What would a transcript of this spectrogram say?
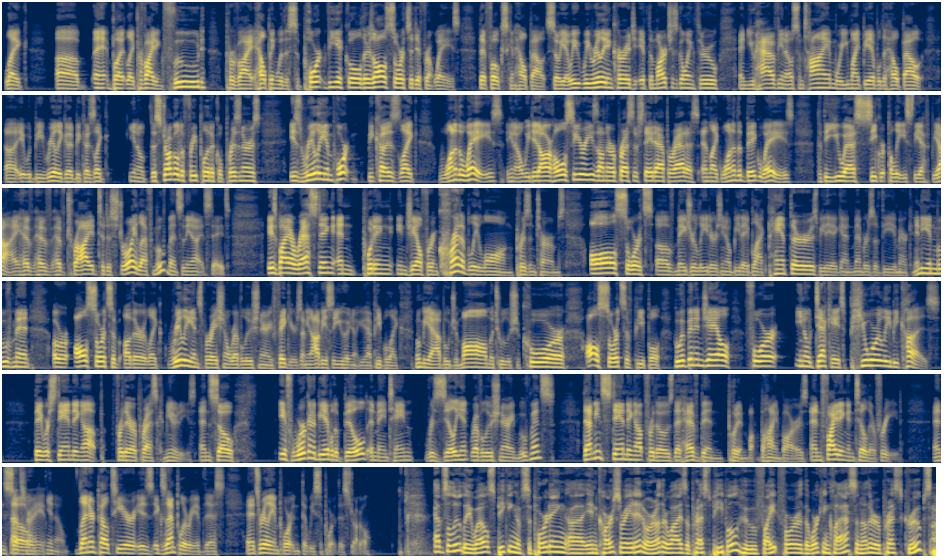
like uh eh, but like providing food provide helping with a support vehicle there's all sorts of different ways that folks can help out. So yeah we, we really encourage if the march is going through and you have you know some time where you might be able to help out uh, it would be really good because like you know the struggle to free political prisoners is really important because like one of the ways you know we did our whole series on the repressive state apparatus and like one of the big ways that the US secret police the FBI have have have tried to destroy left movements in the United States is by arresting and putting in jail for incredibly long prison terms all sorts of major leaders, you know, be they Black Panthers, be they again members of the American Indian movement, or all sorts of other like really inspirational revolutionary figures. I mean, obviously you, you know you have people like Mumia Abu Jamal, Mutulu Shakur, all sorts of people who have been in jail for you know decades purely because they were standing up for their oppressed communities. And so if we're going to be able to build and maintain resilient revolutionary movements, that means standing up for those that have been put in behind bars and fighting until they're freed. And so, right. you know, Leonard Peltier is exemplary of this, and it's really important that we support this struggle. Absolutely. Well, speaking of supporting uh, incarcerated or otherwise oppressed people who fight for the working class and other oppressed groups,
